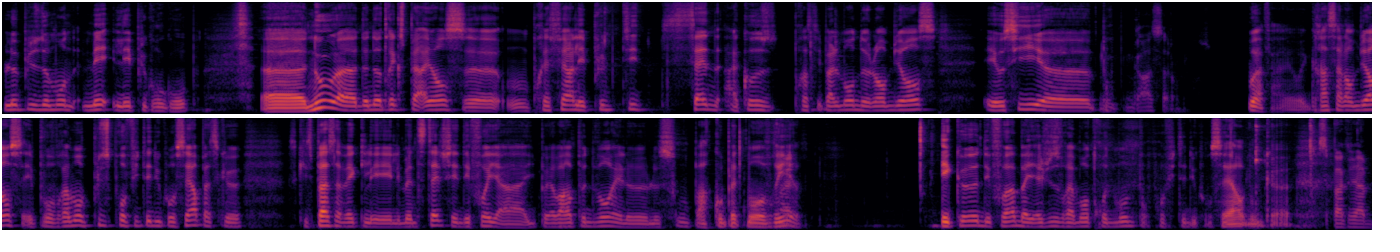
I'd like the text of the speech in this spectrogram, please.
le plus de monde, mais les plus gros groupes. Euh, nous, de notre expérience, on préfère les plus petites scènes à cause principalement de l'ambiance et aussi euh, pour Grâce à l'ambiance. Ouais, enfin, ouais, grâce à l'ambiance et pour vraiment plus profiter du concert parce que ce qui se passe avec les, les main stage, c'est des fois il, y a, il peut y avoir un peu de vent et le, le son part complètement en vrille. Ouais. Et que des fois, bah, il y a juste vraiment trop de monde pour profiter du concert. Donc, euh, C'est pas agréable.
